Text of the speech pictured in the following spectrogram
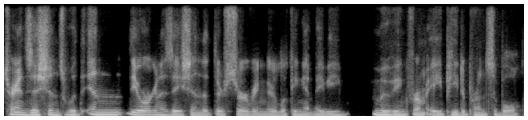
transitions within the organization that they're serving, they're looking at maybe moving from AP to principal,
